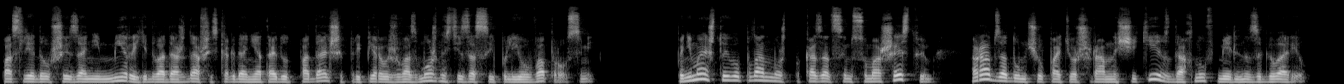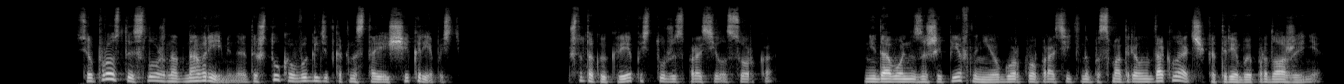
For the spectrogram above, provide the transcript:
Последовавшие за ним миры, едва дождавшись, когда они отойдут подальше, при первой же возможности засыпали его вопросами. Понимая, что его план может показаться им сумасшествием, араб задумчиво потер шрам на щеке и, вздохнув, медленно заговорил. Все просто и сложно одновременно. Эта штука выглядит как настоящая крепость. «Что такое крепость?» – тут же спросила Сорка. Недовольно зашипев на нее, Горк вопросительно посмотрел на докладчика, требуя продолжения.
